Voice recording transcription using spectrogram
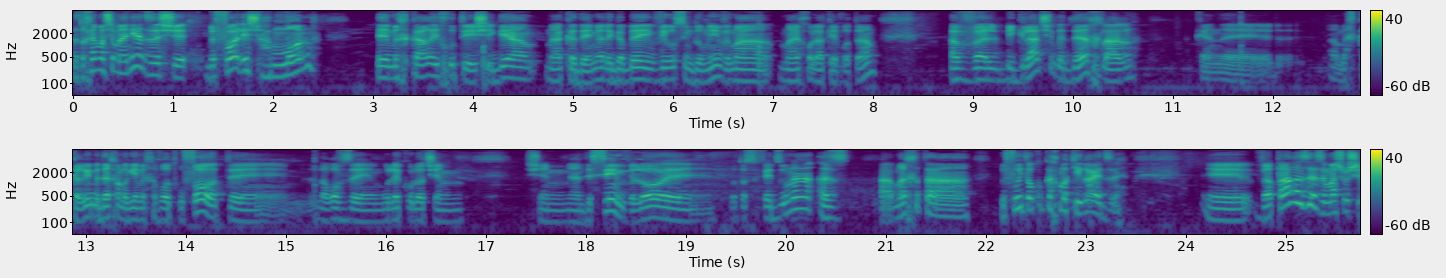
אז לכן מה שמעניין זה שבפועל יש המון אה, מחקר איכותי שהגיע מהאקדמיה לגבי וירוסים דומים ומה יכול לעכב אותם, אבל בגלל שבדרך כלל, כן, אה, המחקרים בדרך כלל מגיעים מחברות תרופות, אה, לרוב זה מולקולות שהם, שהם מהנדסים ולא לא תוספי תזונה, אז המערכת הרפואית לא כל כך מכירה את זה. אה, והפער הזה זה משהו ש...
